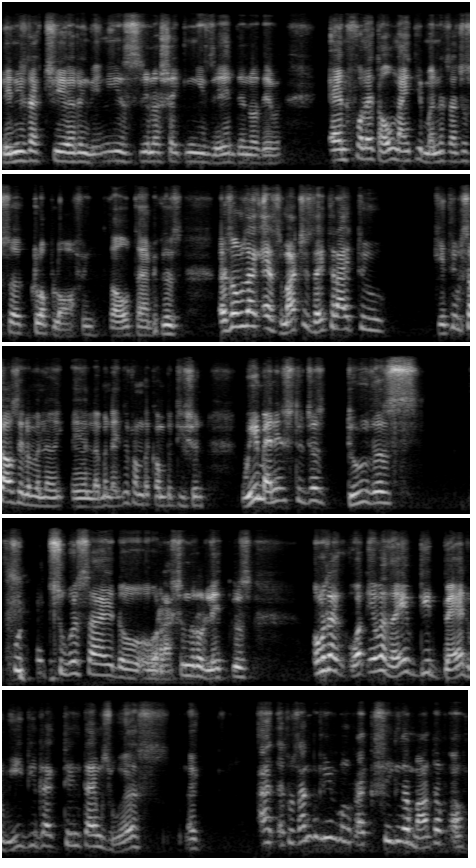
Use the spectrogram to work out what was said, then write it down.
Then he's like cheering, then he's you know shaking his head and whatever. And for that whole 90 minutes, I just saw Klopp laughing the whole time because it's almost like as much as they try to get themselves eliminated from the competition, we managed to just do this football suicide or, or Russian roulette because almost like whatever they did bad, we did like 10 times worse. Like, I, it was unbelievable, like seeing the amount of, of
